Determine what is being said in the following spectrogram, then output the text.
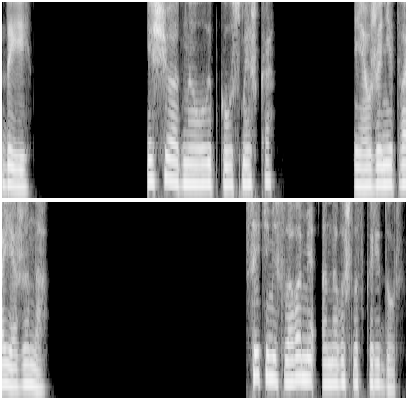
Да и... Еще одна улыбка-усмешка. Я уже не твоя жена. С этими словами она вышла в коридор.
